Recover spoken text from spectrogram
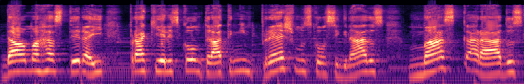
dar uma rasteira aí para que eles contratem empréstimos consignados mascarados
